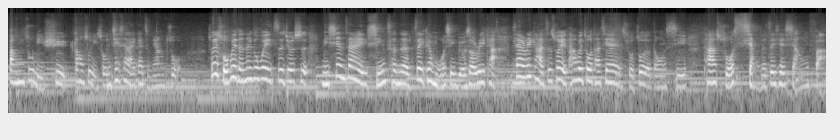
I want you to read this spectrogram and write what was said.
帮助你去告诉你说你接下来该怎么样做。所以所谓的那个位置，就是你现在形成的这个模型。比如说 Rika，现在 Rika 之所以他会做他现在所做的东西，他所想的这些想法，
